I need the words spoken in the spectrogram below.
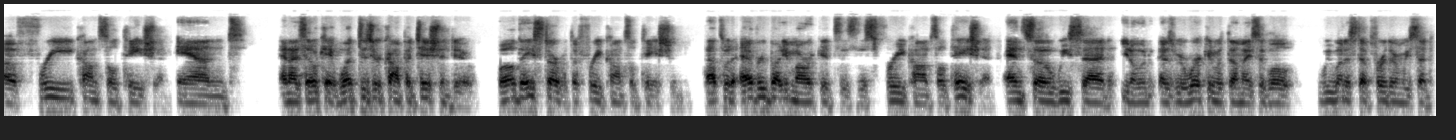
a free consultation. And and I said, okay, what does your competition do? Well, they start with a free consultation. That's what everybody markets is this free consultation. And so we said, you know, as we were working with them, I said, well, we went a step further and we said,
